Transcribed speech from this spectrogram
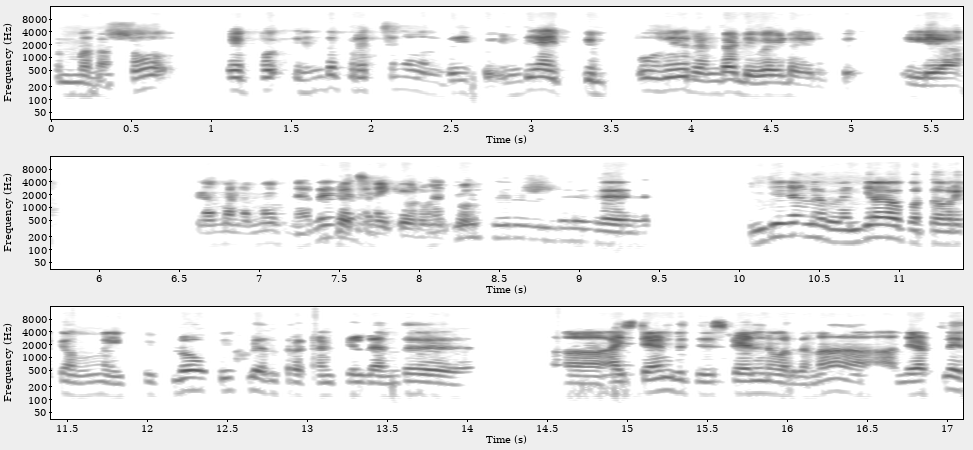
உண்மைதான். சோ இப்போ இந்த பிரச்சனை வந்து இப்போ இந்தியா இப்ப- இப்பவே ரெண்டா டிவைட் ஆயிருக்கு இல்லையா? நம்ம நம்ம நிறைய- பிரச்சனைக்கு வருவோம் வந்து இந்தியால இந்தியாவை பொறுத்த வரைக்கும் இவ்வளோ பீப்புள் இருக்கிற கண்ட்ரில இருந்து ஐ ஸ்டாண்ட் வித் இஸ்ரேல்னு வருதுன்னா அந்த இடத்துல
